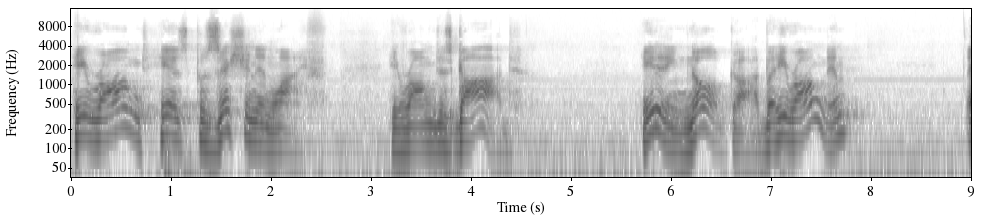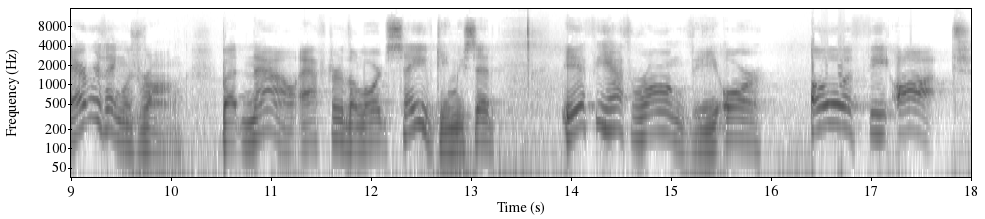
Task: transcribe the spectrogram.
He wronged his position in life. He wronged his God. He didn't even know God, but he wronged him. Everything was wrong. But now, after the Lord saved him, he said, If he hath wronged thee, or oweth thee aught,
